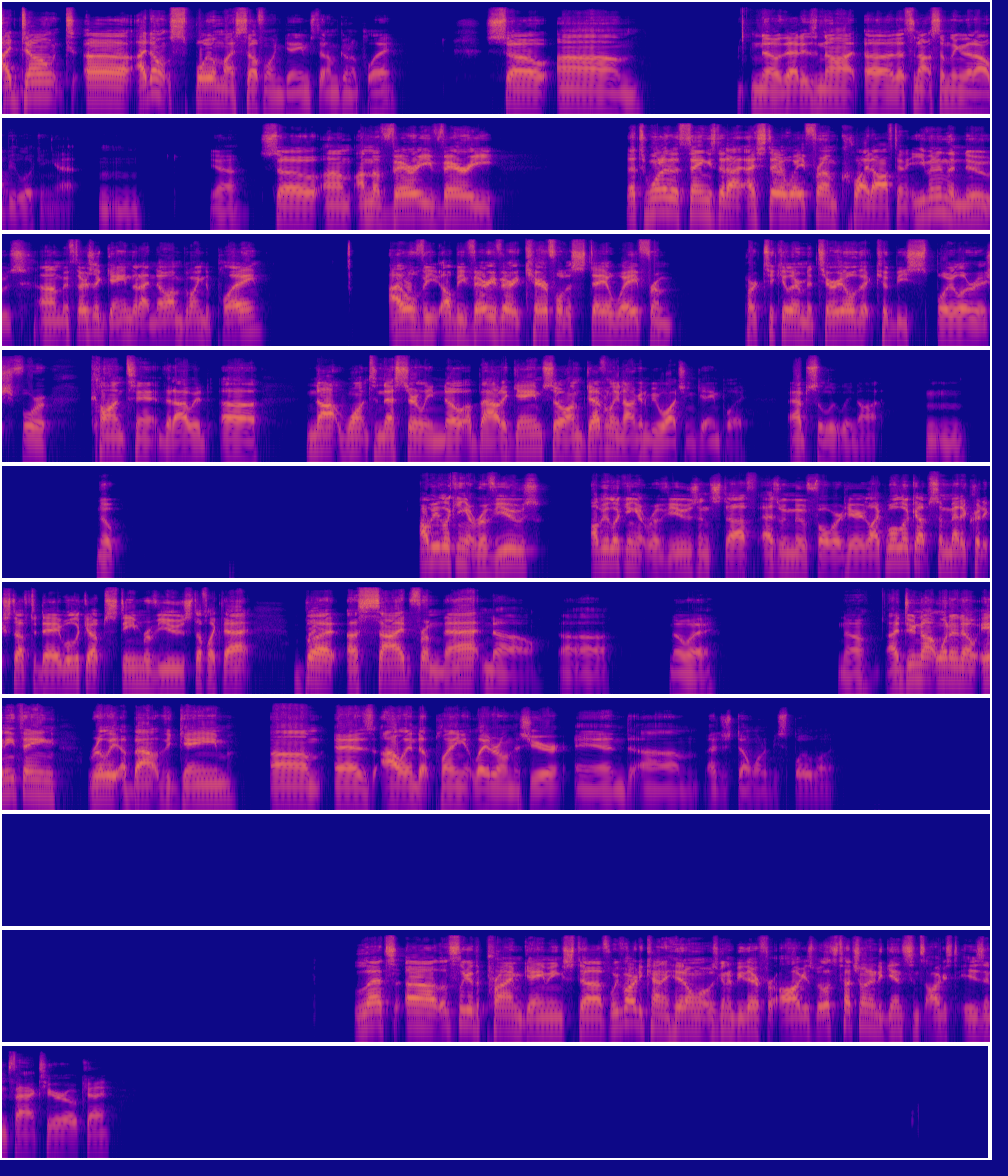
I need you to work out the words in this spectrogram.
I don't uh I don't spoil myself on games that I'm going to play. So, um no, that is not uh that's not something that I'll be looking at. Mm-mm. Yeah. So, um I'm a very very that's one of the things that I, I, stay away from quite often, even in the news. Um, if there's a game that I know I'm going to play, I will be I'll be very very careful to stay away from particular material that could be spoilerish for content that I would uh, not want to necessarily know about a game. So I'm definitely not going to be watching gameplay. Absolutely not. Mm-mm. Nope. I'll be looking at reviews. I'll be looking at reviews and stuff as we move forward here. Like we'll look up some Metacritic stuff today. We'll look up Steam reviews, stuff like that. But aside from that, no. Uh-uh. No way. No. I do not want to know anything really about the game um as I'll end up playing it later on this year and um I just don't want to be spoiled on it. Let's uh let's look at the Prime Gaming stuff. We've already kind of hit on what was going to be there for August, but let's touch on it again since August is in fact here, okay?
